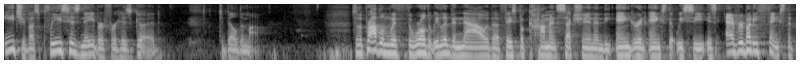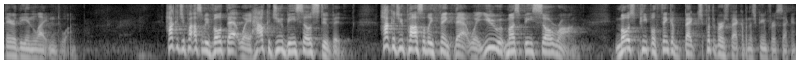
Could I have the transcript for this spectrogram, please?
each of us please his neighbor for his good to build him up. So, the problem with the world that we live in now, the Facebook comment section and the anger and angst that we see, is everybody thinks that they're the enlightened one. How could you possibly vote that way? How could you be so stupid? How could you possibly think that way? You must be so wrong. Most people think of, back, just put the verse back up on the screen for a second.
